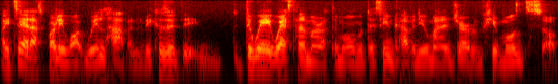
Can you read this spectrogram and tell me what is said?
I'd say that's probably what will happen because it, the way West Ham are at the moment, they seem to have a new manager every few months. So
